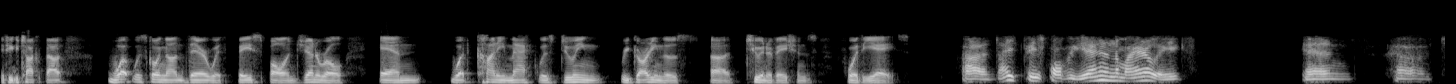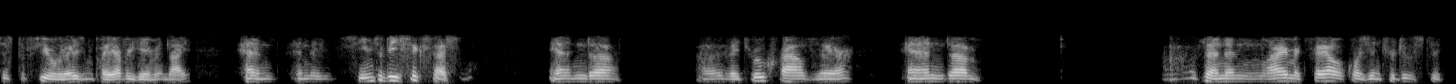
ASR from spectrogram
If you could talk about what was going on there with baseball in general and what Connie Mack was doing regarding those uh, two innovations for the A's. Uh, night baseball began in the minor leagues, and uh, just a few. They didn't play every game at night, and and they seemed to be successful, and uh, uh, they drew crowds there, and um, uh, then then Larry MacPhail, of course, introduced it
